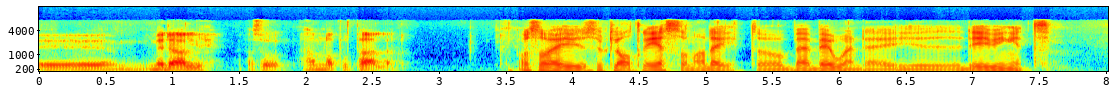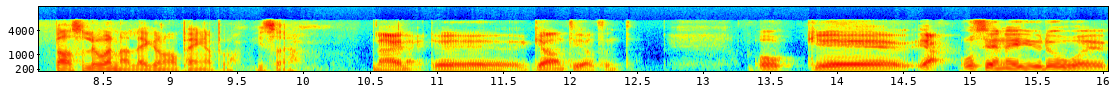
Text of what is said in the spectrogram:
Eh, medalj, alltså hamnar på pallen. Och så är ju såklart resorna dit och boende, är ju, det är ju inget Barcelona lägger några pengar på gissar jag. Nej, nej, det är garanterat inte. Och, eh, ja, och sen är ju då eh,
